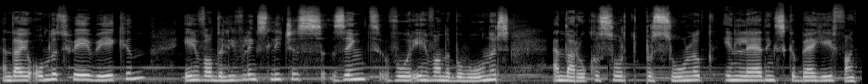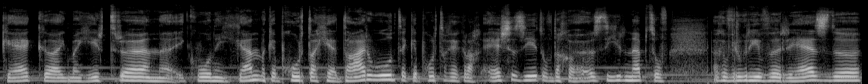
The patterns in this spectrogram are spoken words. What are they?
en dat je om de twee weken een van de lievelingsliedjes zingt voor een van de bewoners. En daar ook een soort persoonlijk inleidingsje bij geeft van kijk, uh, ik ben Geertrui en uh, ik woon in Gent, maar ik heb gehoord dat jij daar woont. Ik heb gehoord dat jij graag ijsjes eet of dat je huisdieren hebt of dat je vroeger veel reisde.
